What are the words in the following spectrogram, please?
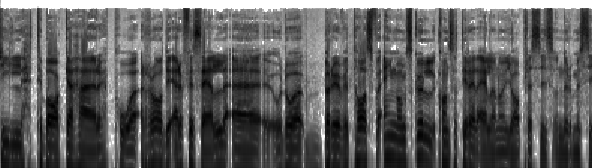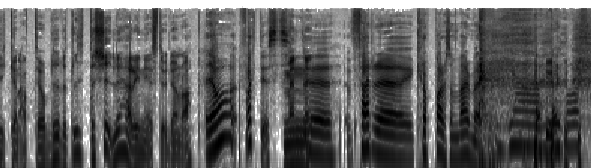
Chill tillbaka här på Radio RFSL eh, och då börjar vi ta oss för en gångs skull konstaterade Ellen och jag precis under musiken att det har blivit lite kyligt här inne i studion va? Ja, faktiskt. Men- Det är färre kroppar som värmer. Ja, det var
